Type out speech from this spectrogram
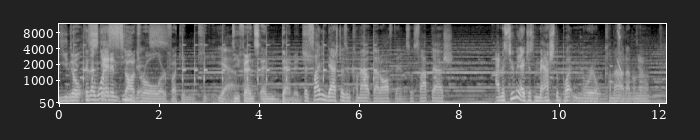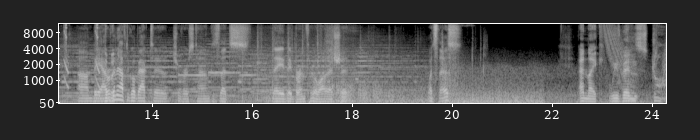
You we don't 'cause I scan and see dodge this. roll are fucking key. Yeah. Defense and damage. But sliding dash doesn't come out that often, so slap dash. I'm assuming I just mash the button or it'll come out. I don't know. Um, but yeah, The we're gonna have to go back to Traverse Town because that's they they burn through a lot of that shit. What's this? and like we've been He's strong.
